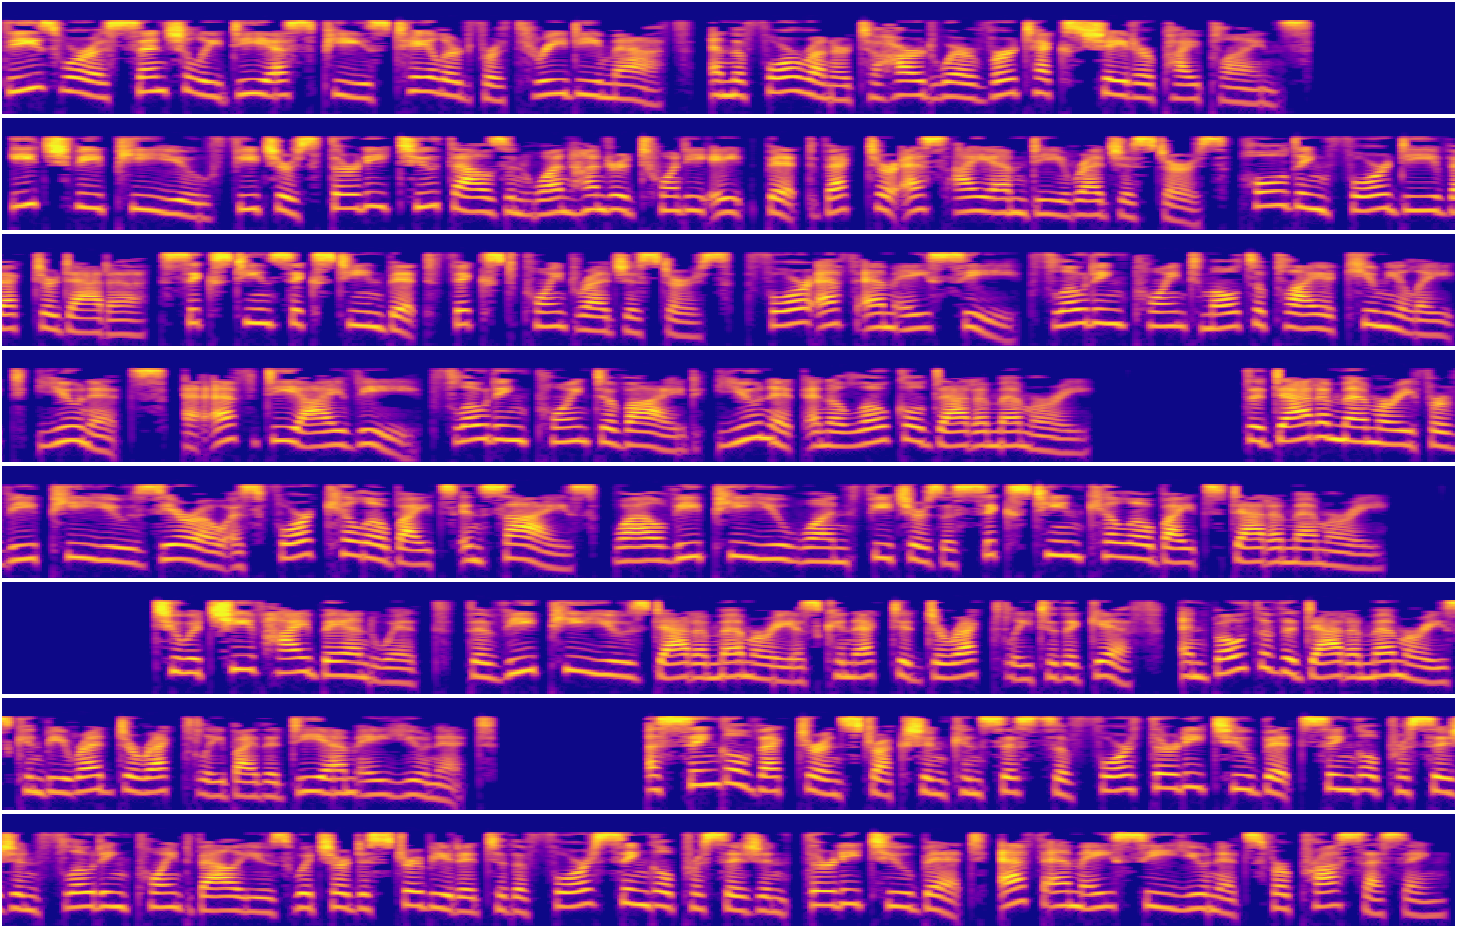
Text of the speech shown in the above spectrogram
These were essentially DSPs tailored for 3D math, and the forerunner to hardware vertex shader pipelines. Each VPU features 32,128-bit vector SIMD registers holding 4D vector data, 16 16-bit fixed-point registers, 4 FMAC floating point multiply accumulate units, a FDIV floating point divide unit and a local data memory. The data memory for VPU-0 is 4 kilobytes in size, while VPU-1 features a 16 kilobytes data memory. To achieve high bandwidth, the VPU's data memory is connected directly to the GIF, and both of the data memories can be read directly by the DMA unit. A single vector instruction consists of four 32-bit single precision floating point values which are distributed to the four single precision 32-bit FMAC units for processing.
